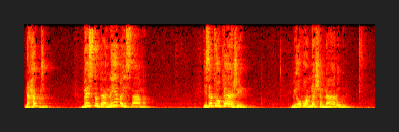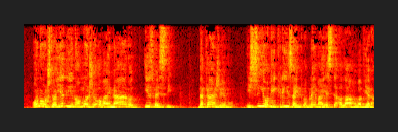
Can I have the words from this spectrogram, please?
na hađu. Bez toga nema islama. I zato kažem, mi ovom našem narodu, ono što jedino može ovaj narod izvesti, da kažemo, i svi ovi kriza i problema jeste Allahova vjera.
